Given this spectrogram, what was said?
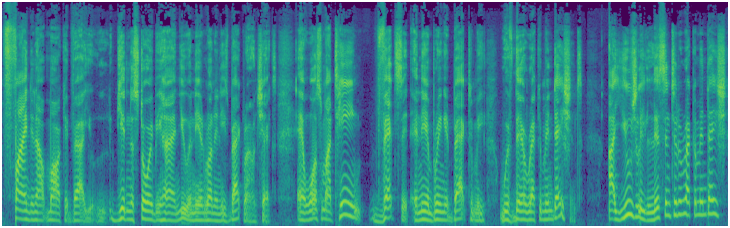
finding out market value, getting the story behind you, and then running these background checks. And once my team vets it and then bring it back to me with their recommendations, I usually listen to the recommendation,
